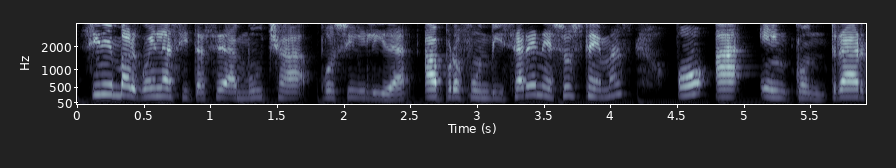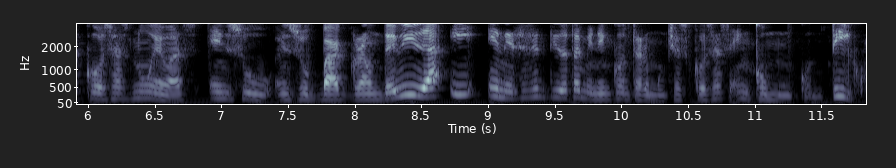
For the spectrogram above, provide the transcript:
Sin embargo, en la cita se da mucha posibilidad a profundizar en esos temas o a encontrar cosas nuevas en su, en su background de vida y en ese sentido también encontrar muchas cosas en común contigo.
